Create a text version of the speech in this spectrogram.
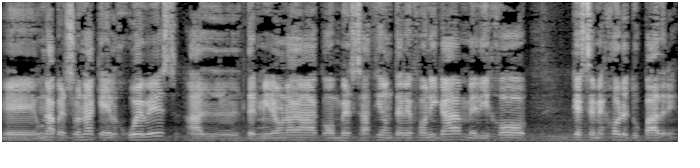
Eh, una persona que el jueves, al terminar una conversación telefónica, me dijo que se mejore tu padre.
